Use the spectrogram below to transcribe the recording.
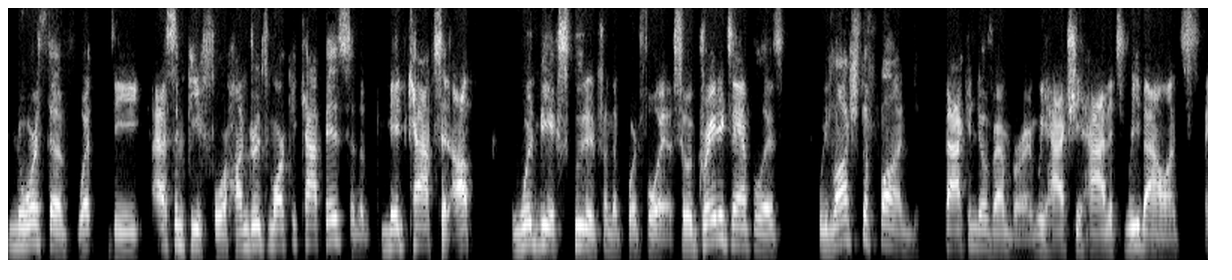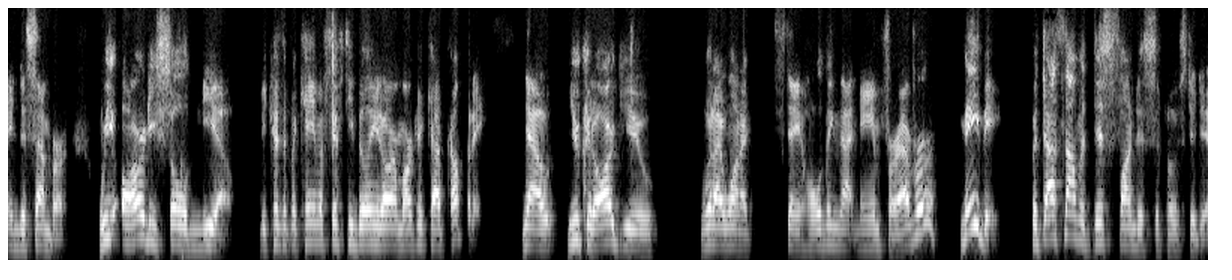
north of what the S and P 400's market cap is, so the mid caps and up, would be excluded from the portfolio. So a great example is we launched the fund back in November, and we actually had its rebalance in December. We already sold NIO because it became a $50 billion market cap company. Now, you could argue, would I want to stay holding that name forever? Maybe. But that's not what this fund is supposed to do.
